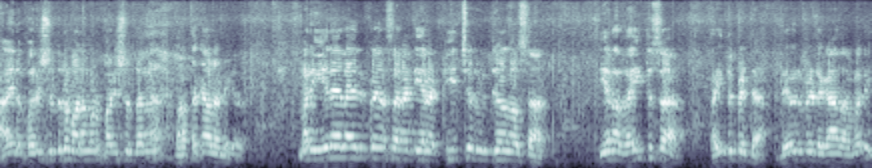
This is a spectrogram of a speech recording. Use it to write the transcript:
ఆయన పరిశుద్ధులు మనం కూడా పరిశుద్ధంగా బ్రతకాలని కదా. మరి ఈయన ఎలా వెళ్ళిపోయారు సార్ అంటే ఈయన టీచర్ ఉద్యోగం సార్. ఈయన రైతు సార్. రైతు బిడ్డ దేవుని బిడ్డ కాదా మరి?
